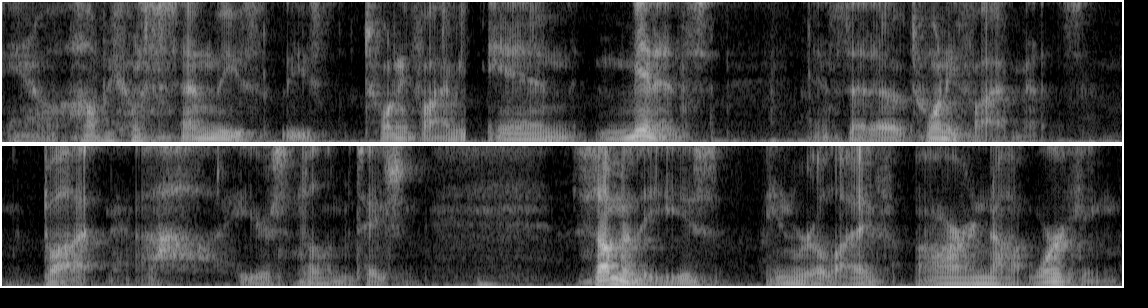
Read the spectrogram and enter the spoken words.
you know, I'll be able to send these these 25 in minutes instead of 25 minutes. But ah, here's the limitation. Some of these in real life are not working.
